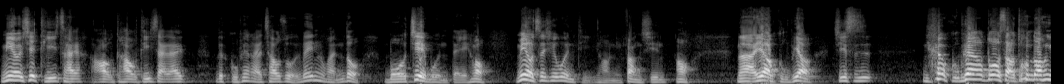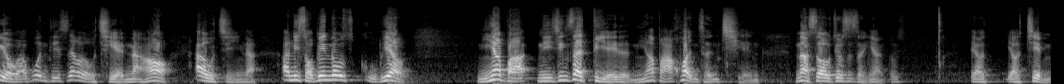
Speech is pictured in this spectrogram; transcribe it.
没有一些题材好好题材来的股票来操作，没反动，没借问题哈，没有这些问题哈，你放心哦。那要股票，其实你要股票要多少，通通有啊，问题是要有钱呐哈，要有钱呐啊，你手边都是股票，你要把你已经在跌了，你要把它换成钱。那时候就是怎样，都是要要贱，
